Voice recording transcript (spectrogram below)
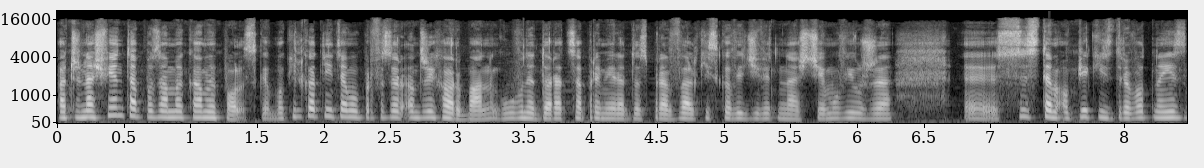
A czy na święta pozamykamy Polskę? Bo kilka dni temu profesor Andrzej Horban, główny doradca premiera do spraw walki z COVID-19, mówił, że y, system opieki zdrowotnej jest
